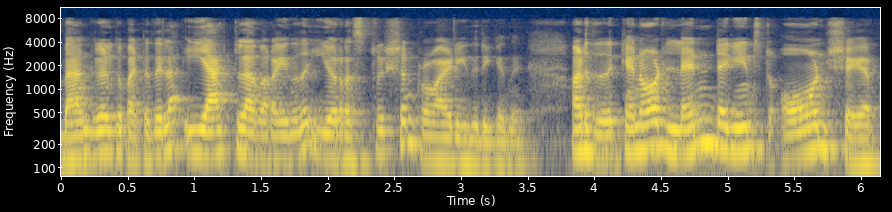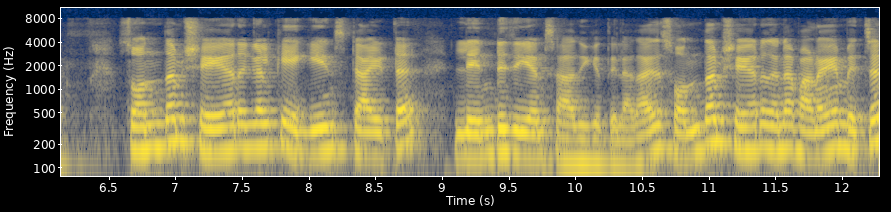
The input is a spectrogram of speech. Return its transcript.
ബാങ്കുകൾക്ക് പറ്റത്തില്ല. ഈ ആക്ടിലാണ് പറയുന്നത്. ഈ ഒരു റെസ്ട്രിക്ഷൻ പ്രൊവൈഡ് ചെയ്തിരിക്കുന്നത്. അടുത്തത് cannot lend against own share സ്വന്തം ഷെയറുകൾക്ക് എഗെയിൻസ്റ്റ് ആയിട്ട് ലെൻഡ് ചെയ്യാൻ സാധിക്കത്തില്ല. അതായത് സ്വന്തം ഷെയർ തന്നെ പണയം വെച്ച്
